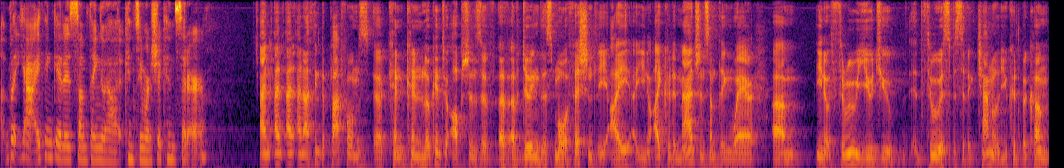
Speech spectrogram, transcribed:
uh, but yeah, I think it is something that consumers should consider. And, and, and I think the platforms uh, can can look into options of, of, of, doing this more efficiently. I you know I could imagine something where um, you know through YouTube through a specific channel you could become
